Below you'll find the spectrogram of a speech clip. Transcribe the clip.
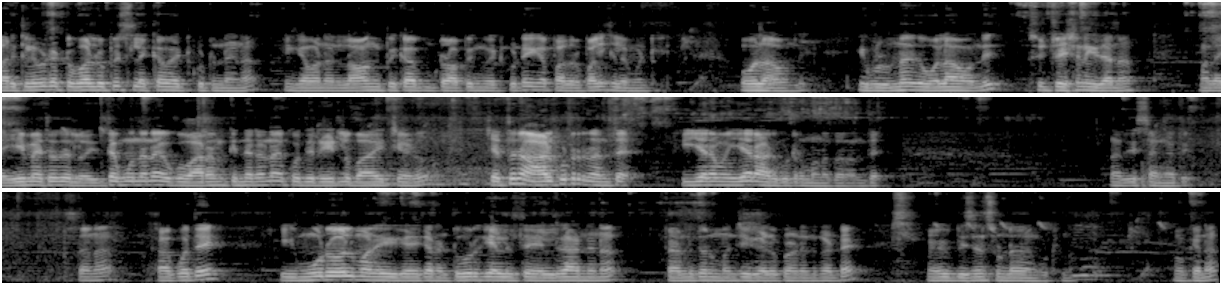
పర్ కిలోమీటర్ ట్వెల్వ్ రూపీస్ లెక్క పెట్టుకుంటున్నాను ఇంకా మనం లాంగ్ పికప్ డ్రాపింగ్ పెట్టుకుంటే ఇక పది రూపాయలు కిలోమీటర్ ఓలా ఉంది. ఇప్పుడు ఉన్నది ఓలా ఉంది. సిచ్యువేషన్ ఇదన్నా. మళ్ళీ ఏమవుతుందో తెలియదు. ఇంతకుముందనే ఒక వారం కిందటనే కొద్ది రేట్లు బాగా ఇచ్చాడు. చెప్తున్నా ఆడుకుంటారు అంతే. ఇయ్యరం ఇయ్యారు ఆడుకుంటారు మనతో అంతే. అది సంగతి. సరేనా? కాకపోతే ఈ మూడు రోజులు మరి ఇక్కడ టూర్కి వెళ్తే వెళ్ళిరాండినా ఫ్యామిలీతో మంచిగా గడపడం ఎందుకంటే మేబీ బిజినెస్ ఉండదు అనుకుంటున్నాం. ఓకేనా?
